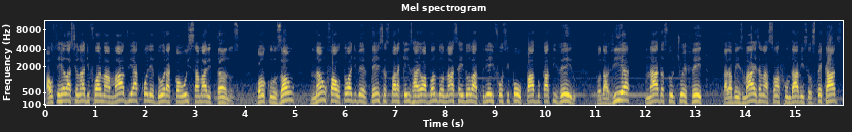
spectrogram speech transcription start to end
ao se relacionar de forma amável e acolhedora com os samaritanos. Conclusão: não faltou advertências para que Israel abandonasse a idolatria e fosse poupado do cativeiro. Todavia, nada surtiu efeito. Cada vez mais a nação afundava em seus pecados.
